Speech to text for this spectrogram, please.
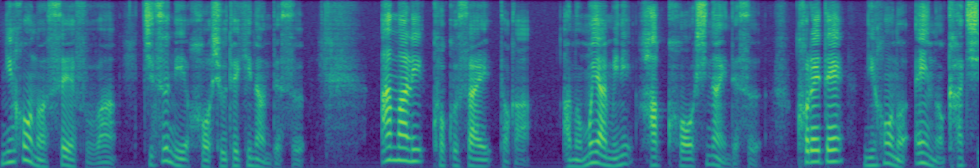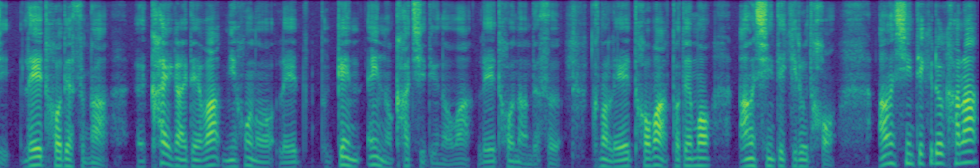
日本の政府は実に保守的なんです。あまり国債とか、あの、むやみに発行しないんです。これで日本の円の価値、冷凍ですが、海外では日本の現円の価値というのは冷凍なんです。この冷凍はとても安心できると。安心できるから、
